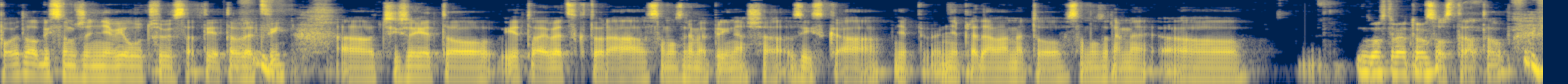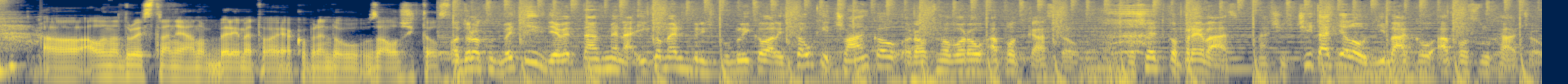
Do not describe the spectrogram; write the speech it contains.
Povedal by som, že nevylučujú sa tieto veci. Čiže je to, je to aj vec, ktorá samozrejme prináša zisk a nepredávame to samozrejme so stratou. So stratou. Ale na druhej strane, áno, berieme to aj ako brandovú záležitosť. Od roku 2019 sme na e-commerce bridge publikovali stovky článkov, rozhovorov a podcastov. To všetko pre vás, našich čitateľov, divákov a poslucháčov.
